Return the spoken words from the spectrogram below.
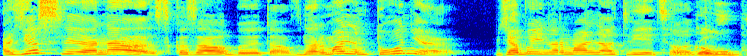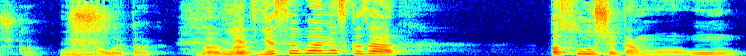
А если она сказала бы это в нормальном тоне, я бы ей нормально ответила. Так, голубушка, не делай так. Да, Нет, так? если бы она сказала, послушай, там, э, у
